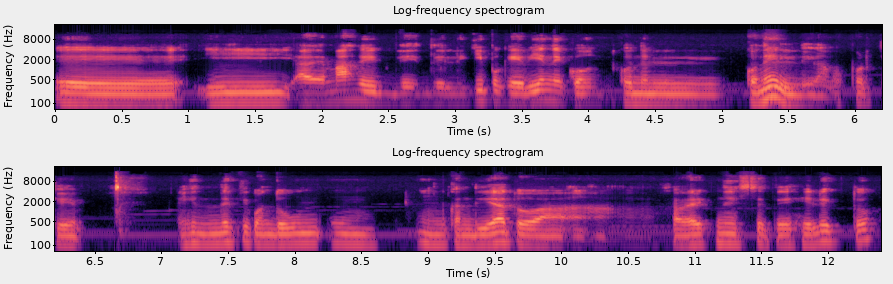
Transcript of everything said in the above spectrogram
eh, y además del equipo que viene con, con, el, con él, digamos, porque hay que entender que cuando un, candidato a, Javier Knesset es electo,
